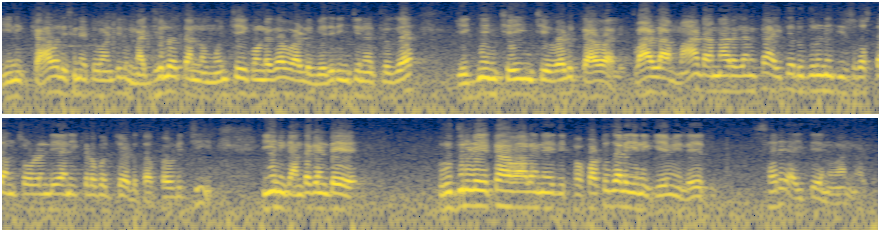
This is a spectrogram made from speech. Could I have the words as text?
ఈయనకి కావలసినటువంటిది మధ్యలో తనను ముంచేయకుండా వాళ్ళు బెదిరించినట్లుగా యజ్ఞం చేయించేవాడు కావాలి. వాళ్ళు ఆ మాట అన్నారు కనుక అయితే రుద్రుని తీసుకొస్తాను చూడండి అని ఇక్కడికి వచ్చాడు తప్పవిడిచి ఈయనకి అంతకంటే రుద్రుడే కావాలనేది పట్టుదల ఈయనకి ఏమీ లేదు. సరే అయితేను అన్నాడు.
